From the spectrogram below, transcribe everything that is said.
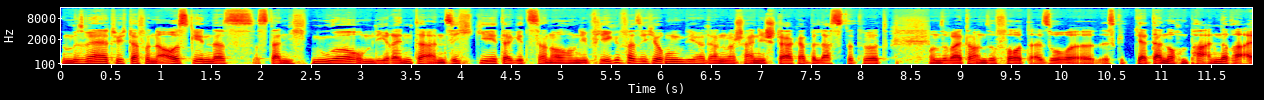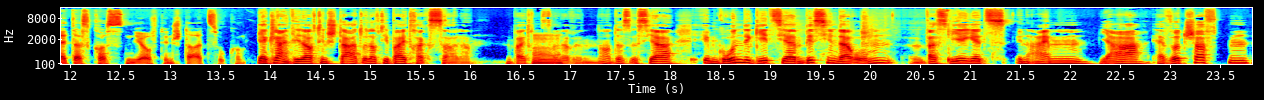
Nun müssen wir natürlich davon ausgehen, dass es dann nicht nur um die Rente an sich geht, da geht es dann auch um die Pflegeversicherung, die ja dann wahrscheinlich stärker belastet wird und so weiter und so fort. Also äh, es gibt ja dann noch ein paar andere Alterskosten, die auf den Staat zukommen. Ja klar, entweder auf den Staat oder auf die Beitragszahler. Beitragszahlerinnen. Mhm. Ne? Das ist ja, im Grunde geht's ja ein bisschen darum, was wir jetzt in einem Jahr erwirtschaften,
